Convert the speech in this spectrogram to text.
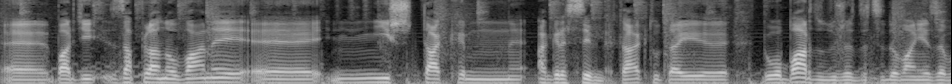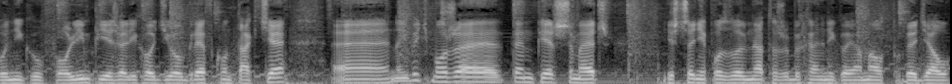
e, bardziej zaplanowany niż tak mm, agresywny. Tak? Tutaj było bardzo duże zdecydowanie zawodników Olimpii, jeżeli chodzi o grę w kontakcie. No i być może ten pierwszy mecz jeszcze nie pozwolił na to, żeby Henryk Ojama odpowiedział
